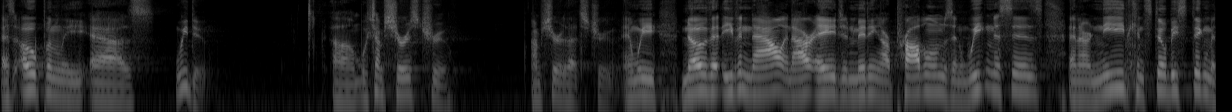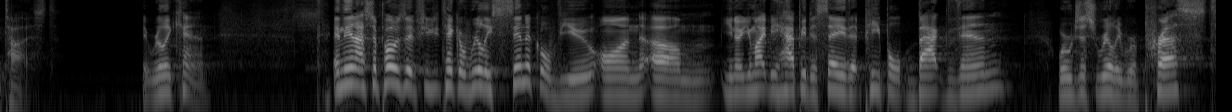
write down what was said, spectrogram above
as openly as we do, um, which I'm sure is true. I'm sure that's true. And we know that even now, in our age, admitting our problems and weaknesses and our need can still be stigmatized. It really can. And then I suppose if you take a really cynical view on, um, you know, you might be happy to say that people back then were just really repressed,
